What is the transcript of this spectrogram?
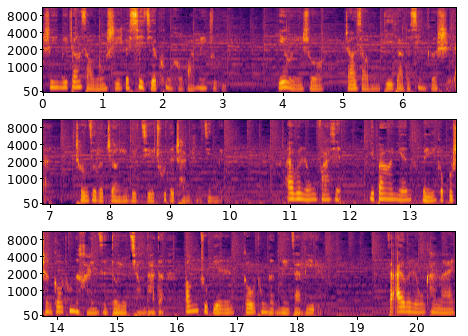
是因为张小龙是一个细节控和完美主义，也有人说张小龙低调的性格使然，成就了这样一位杰出的产品经理。艾文人物发现，一般而言，每一个不善沟通的孩子都有强大的帮助别人沟通的内在力量。在艾文人物看来。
